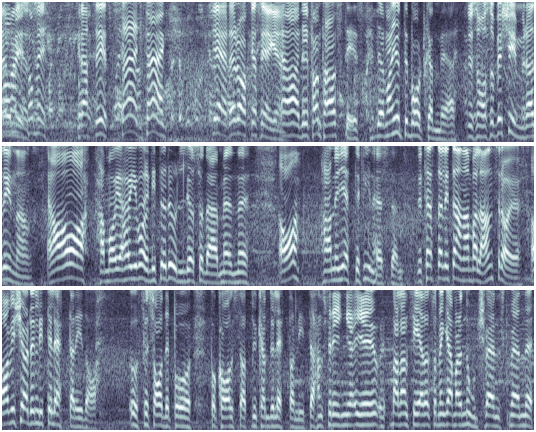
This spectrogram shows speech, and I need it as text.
Tommy, Magnus. Tommy. Grattis! Tack, tack! Fjärde raka segern. Ja, det är fantastiskt. Det är man ju inte bortskämd med. Du som var så bekymrad innan. Ja, han var, jag har ju varit lite rullig och sådär, men eh, ja, han är jättefin hästen. Du testar lite annan balans idag ju. Ja, vi körde en lite lättare idag. Uffe sa det på, på Karlstad att nu kan du lätta lite. Han springer balanserad som en gammal nordsvensk, men eh,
